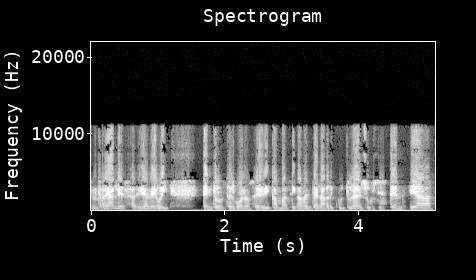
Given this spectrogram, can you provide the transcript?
reales a día de hoy. Entonces, bueno, se dedican básicamente a la agricultura de subsistencia,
